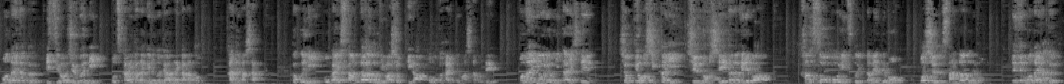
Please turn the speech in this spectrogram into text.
問題なく必要十分にお使いいただけるのではないかなと感じました。特に今回スタンダードには食器が多く入ってましたので、庫内容量に対して食器をしっかり収納していただければ、乾燥効率といった面でも、ボッシュスタンダードでも全然問題なく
